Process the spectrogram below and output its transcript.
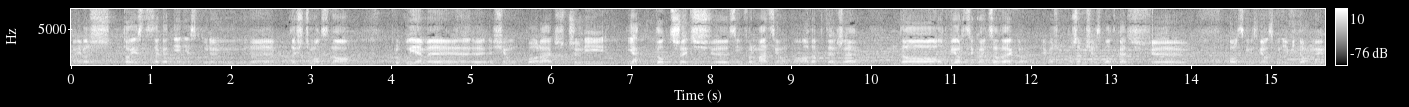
ponieważ to jest zagadnienie, z którym dość mocno próbujemy e, się uporać, czyli jak dotrzeć e, z informacją o adapterze do odbiorcy końcowego, ponieważ możemy się spotkać e, w Polskim Związku Niewidomych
